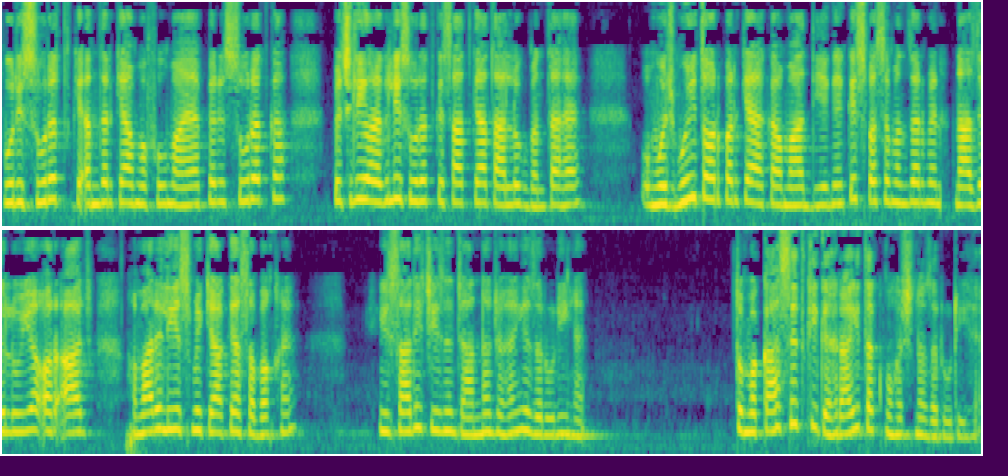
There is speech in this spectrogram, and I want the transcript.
پوری سورت کے اندر کیا مفہوم آیا، پھر اس سورت کا پچھلی اور اگلی سورت کے ساتھ کیا تعلق بنتا ہے، وہ مجموعی طور پر کیا احکامات دیے گئے، کس پس منظر میں نازل ہوئی ہے، اور آج ہمارے لیے اس میں کیا کیا سبق ہے یہ ساری چیزیں جاننا جو ہے یہ ضروری ہے تو مقاصد کی گہرائی تک پہنچنا ضروری ہے۔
